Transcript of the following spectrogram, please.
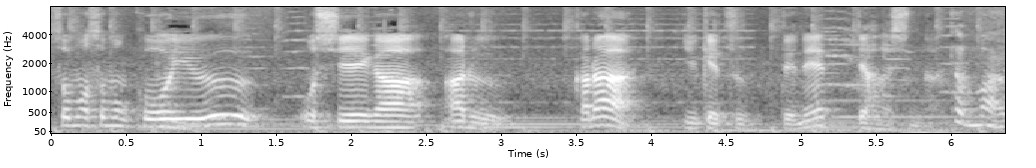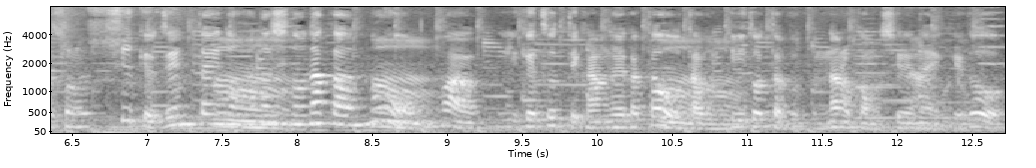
そもそもこういう教えがあるから輸血ってねって話になる。多分まあその宗教全体の話の中の、まあ、輸血って考え方を多分切り取った部分なのかもしれないけど、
